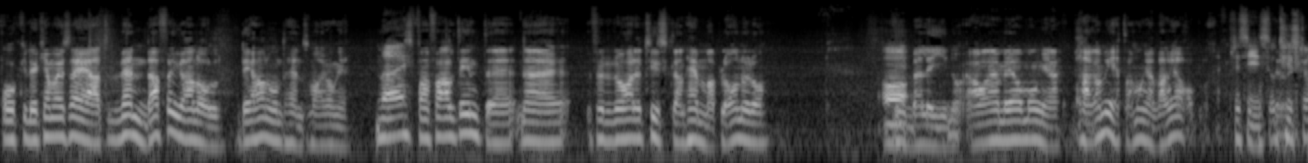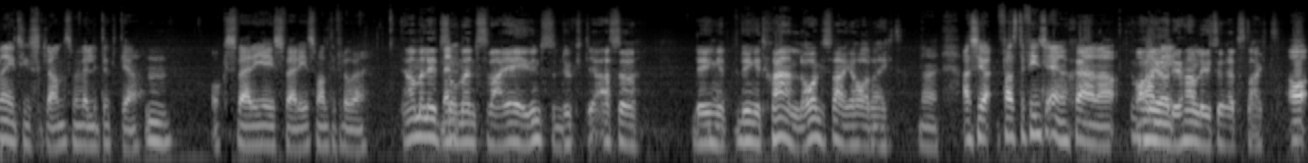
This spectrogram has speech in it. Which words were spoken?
Och det kan man ju säga att vända 4-0, det har nog inte hänt så många gånger. Nej. Framförallt inte när... För då hade Tyskland hemmaplan nu då. Ja, I Berlin. Och, ja, men det var många parametrar, många variabler. precis. Och Tyskland är ju Tyskland som är väldigt duktiga. Mm. Och Sverige är ju Sverige som alltid förlorar. Ja, men lite Men- så. Men Sverige är ju inte så duktiga. Alltså, det är inget, det är inget stjärnlag Sverige har direkt. Nej. Alltså, jag, fast det finns ju en stjärna. Och han, gör det ju. är, Han lyser rätt starkt. ja,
